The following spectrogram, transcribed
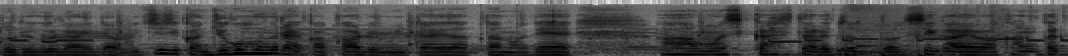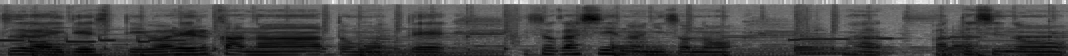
どれぐらいだろう。1時間15分ぐらいかかるみたいだったのでああもしかしたらちょっと市外は管轄外ですって言われるかなと思って忙しいのにその、まあ、私の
